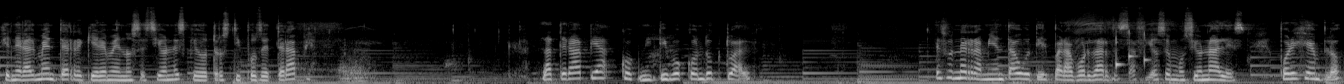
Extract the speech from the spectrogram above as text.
Generalmente requiere menos sesiones que otros tipos de terapia. La terapia cognitivo-conductual es una herramienta útil para abordar desafíos emocionales. Por ejemplo,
